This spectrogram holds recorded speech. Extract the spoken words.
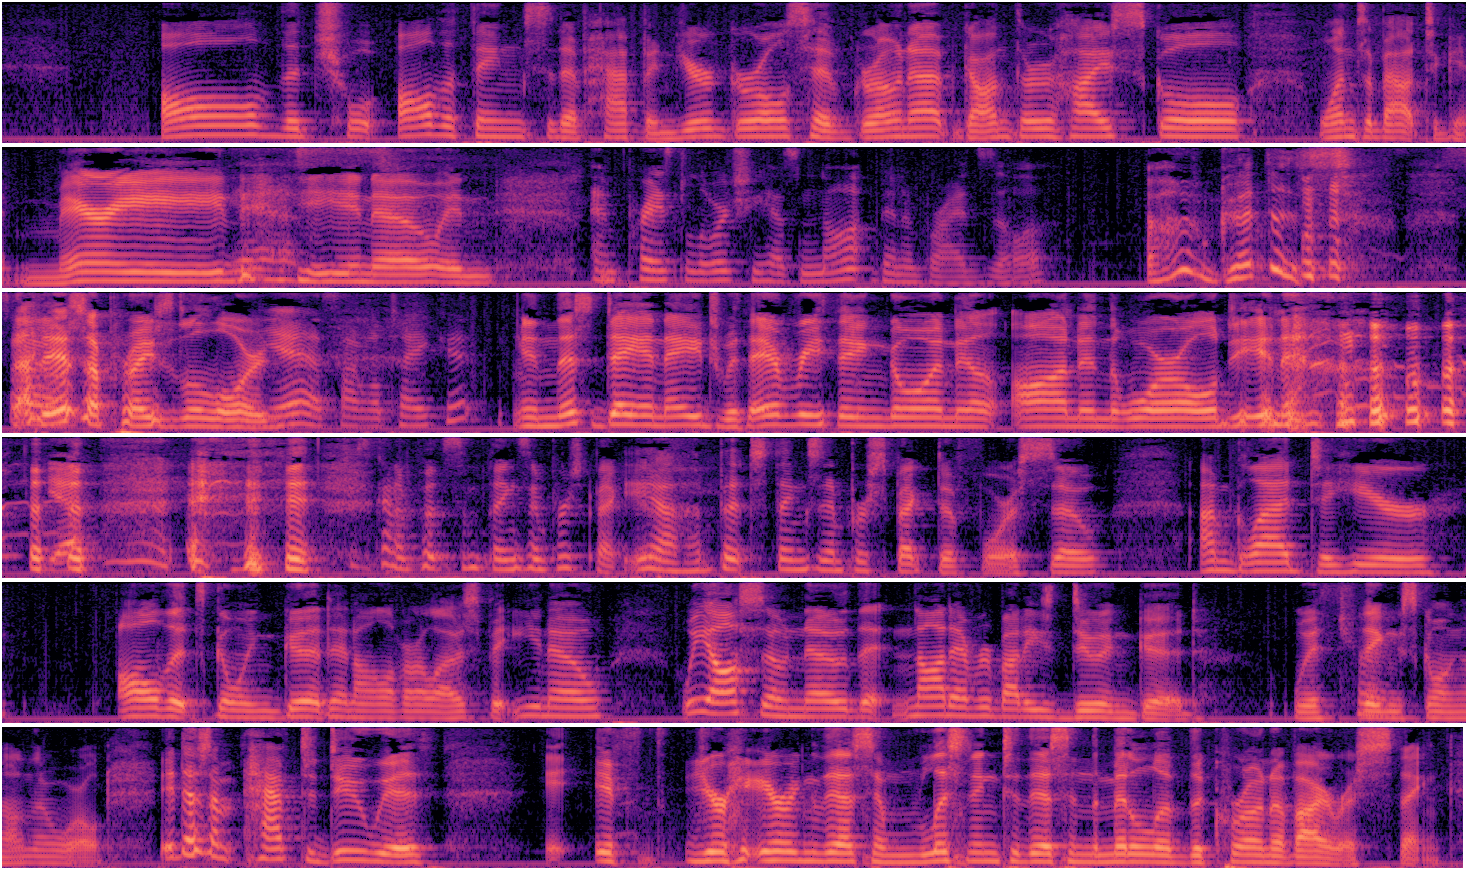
All the cho- all the things that have happened. Your girls have grown up, gone through high school. One's about to get married. Yes. You know, and And praise the Lord, she has not been a bridezilla. oh goodness, that is a praise the Lord. Yes, I will take it. In this day and age, with everything going on in the world, you know. Yeah. Just kind of put some things in perspective. yeah, it puts things in perspective for us. So I'm glad to hear all that's going good in all of our lives. But you know, we also know that not everybody's doing good with things going on in the world. It doesn't have to do with if you're hearing this and listening to this in the middle of the coronavirus thing.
